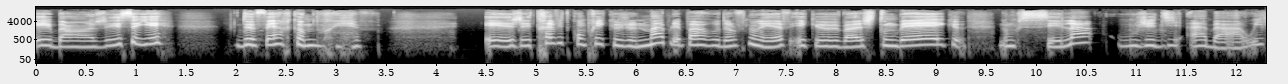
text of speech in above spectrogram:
Et ben, j'ai essayé de faire comme Nouriev. Et j'ai très vite compris que je ne m'appelais pas Rudolf Nureyev et que bah, je tombais. que... Donc c'est là où j'ai dit, ah bah oui,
